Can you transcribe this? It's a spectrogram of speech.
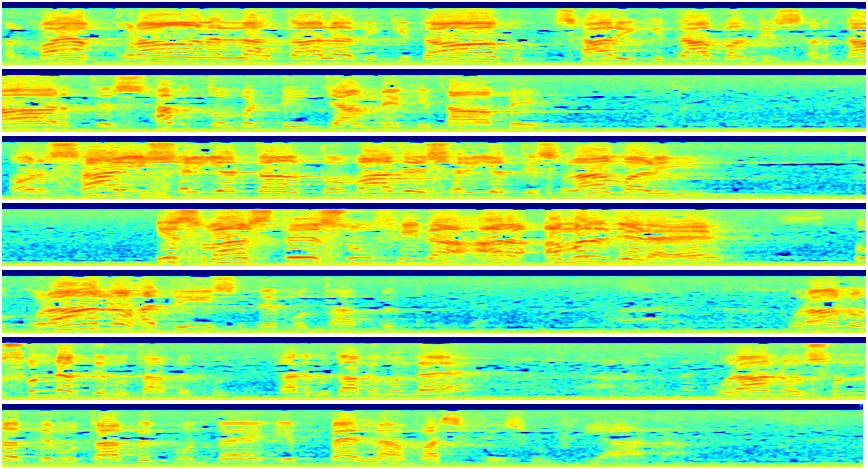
فرمایا، قرآن اللہ تعالی دی کتاب ساری کتاباں دی سردار تے سب تو وڈی جامع کتاب ہے۔ اور ساری شریعت تو واضح شریعت اسلام والی۔ اس واسطے صوفی دا ہر عمل جڑا ہے، وہ قرآن و حدیث دے مطابق قرآن و سنت دے مطابق ہوں کا مطابق ہوں قرآن و سنت دے مطابق ہوں یہ پہلا وصف صوفیاء دا۔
